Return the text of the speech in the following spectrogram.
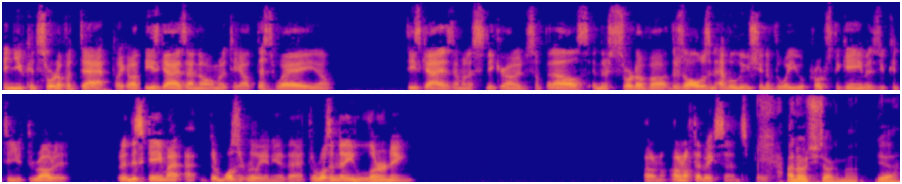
and you can sort of adapt. Like, oh, these guys I know I'm going to take out this way, you know, these guys, I'm going to sneak around and do something else. And there's sort of a, there's always an evolution of the way you approach the game as you continue throughout it. But in this game, I, I, there wasn't really any of that. There wasn't any learning. I don't know. I don't know if that makes sense. But I know what you're talking about. Yeah.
